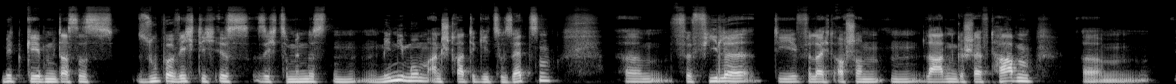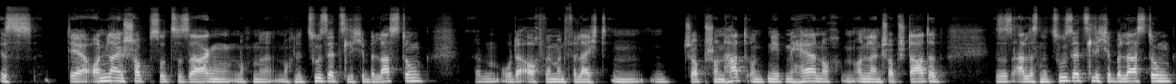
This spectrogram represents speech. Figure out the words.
mitgeben, dass es super wichtig ist, sich zumindest ein Minimum an Strategie zu setzen. Ähm, für viele, die vielleicht auch schon ein Ladengeschäft haben, ähm, ist der Online-Shop sozusagen noch eine, noch eine zusätzliche Belastung. Ähm, oder auch wenn man vielleicht einen, einen Job schon hat und nebenher noch einen Online-Shop startet, ist es alles eine zusätzliche Belastung.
